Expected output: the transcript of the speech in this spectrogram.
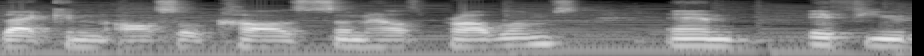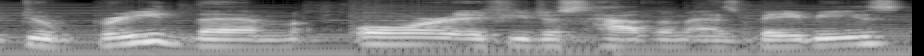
that can also cause some health problems. And if you do breed them, or if you just have them as babies,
